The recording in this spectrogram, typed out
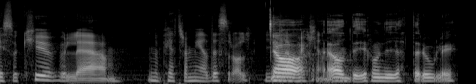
är så kul eh, med Petra Medes roll. Ja, ja det, hon är jätterolig.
